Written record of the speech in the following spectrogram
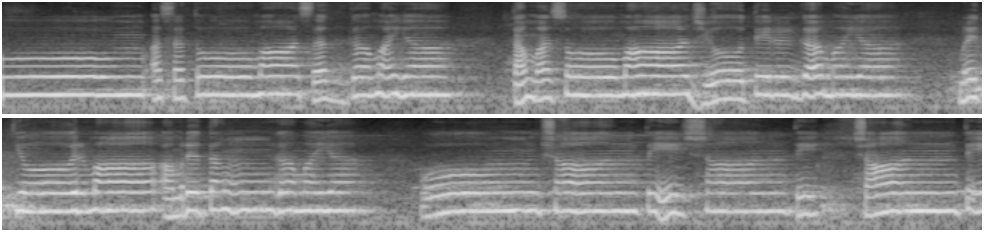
ఓం అసతో మా సద్గమయ తమసో మా జ్యోతిర్గమయ మృత్యోర్మా అమృతంగమయ. ఓం శాంతి శాంతి శాంతి.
